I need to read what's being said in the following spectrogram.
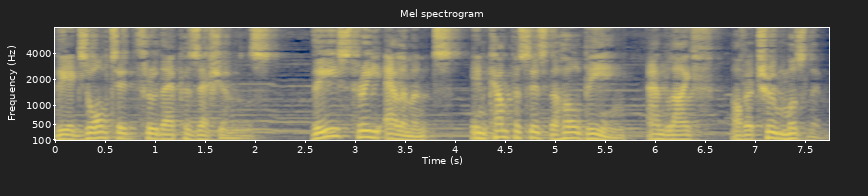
the Exalted, through their possessions. These three elements encompasses the whole being and life of a true Muslim.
